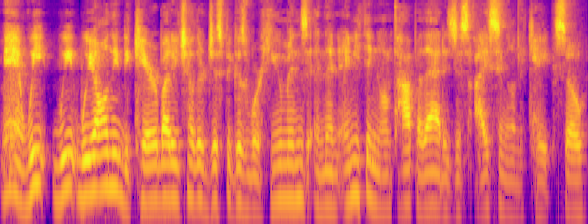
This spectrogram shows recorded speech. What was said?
man, we, we, we all need to care about each other just because we're humans. And then anything on top of that is just icing on the cake. So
